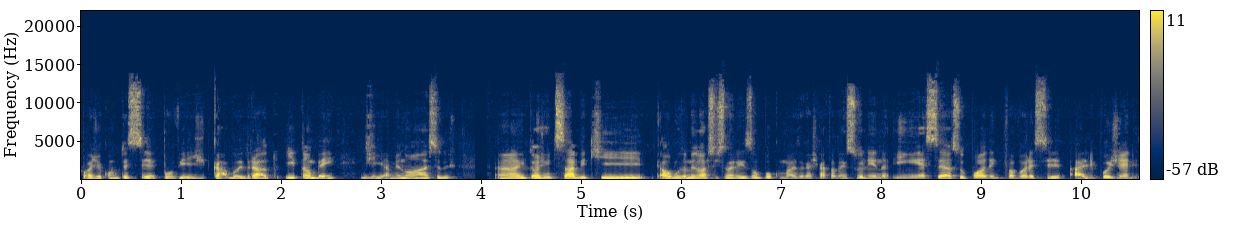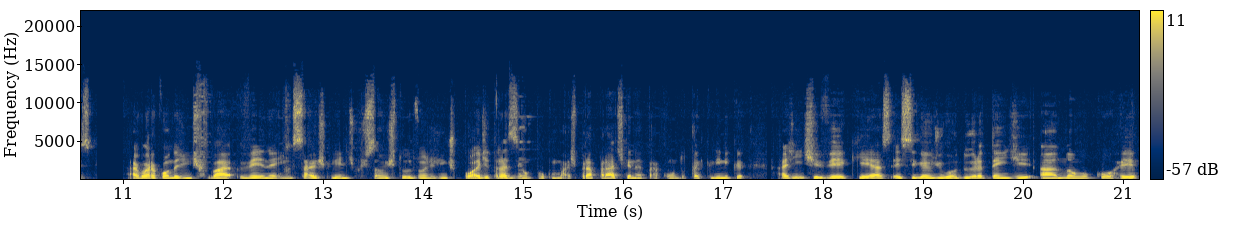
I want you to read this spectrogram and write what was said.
pode acontecer por via de carboidrato e também de aminoácidos. Uh, então a gente sabe que alguns aminoácidos sinalizam um pouco mais a cascata da insulina e em excesso podem favorecer a lipogênese. Agora, quando a gente vai ver né, ensaios clínicos, são estudos onde a gente pode trazer um pouco mais para a prática, né, para a conduta clínica, a gente vê que esse ganho de gordura tende a não ocorrer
